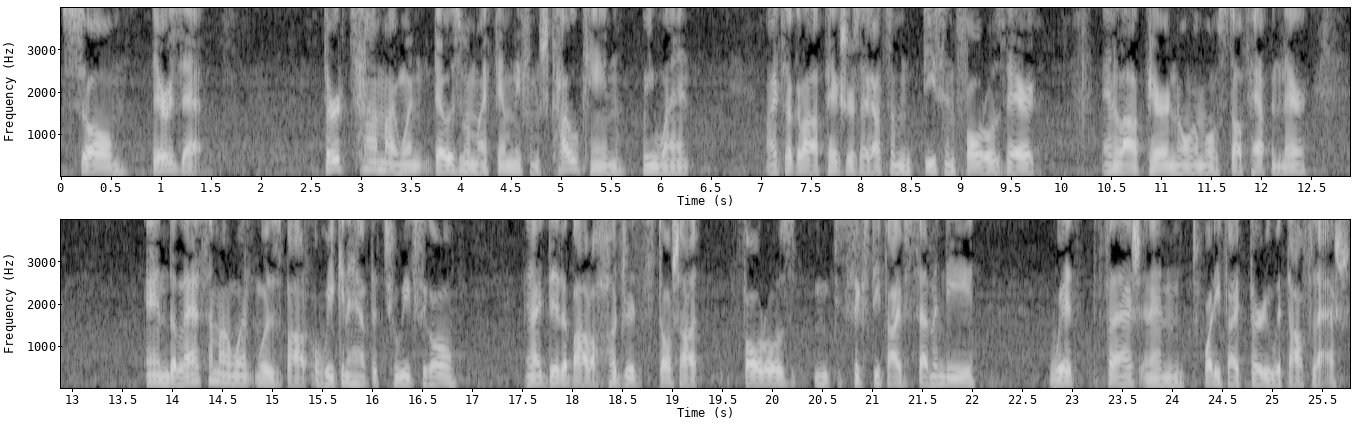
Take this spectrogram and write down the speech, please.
So there's that. Third time I went, that was when my family from Chicago came. We went. I took a lot of pictures. I got some decent photos there, and a lot of paranormal stuff happened there. And the last time I went was about a week and a half to two weeks ago, and I did about a hundred still shot photos 6570 with flash and then 2530 without flash.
